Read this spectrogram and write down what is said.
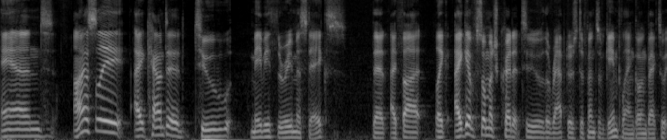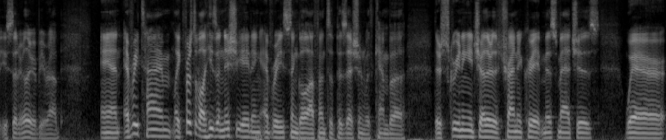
And honestly, I counted two, maybe three mistakes that I thought like I give so much credit to the Raptors' defensive game plan. Going back to what you said earlier, B. Rob, and every time, like first of all, he's initiating every single offensive possession with Kemba. They're screening each other. They're trying to create mismatches where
